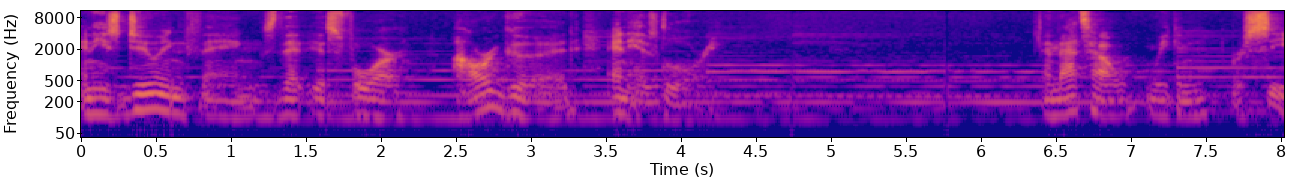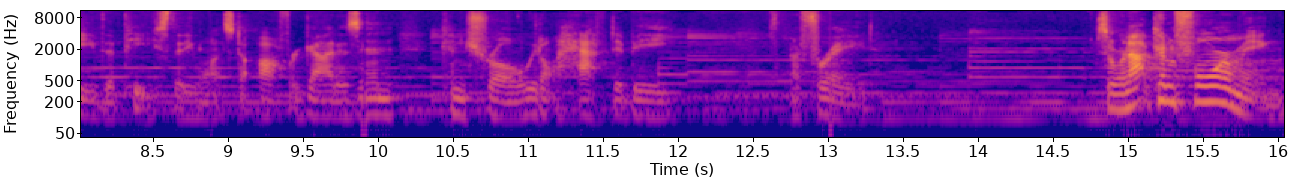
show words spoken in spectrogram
and He's doing things that is for our good and His glory. And that's how we can receive the peace that He wants to offer. God is in control. We don't have to be afraid. So we're not conforming,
